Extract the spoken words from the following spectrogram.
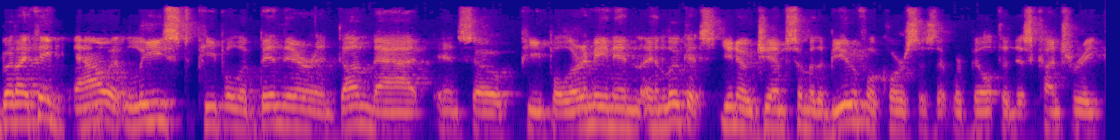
But I think now at least people have been there and done that, and so people are. I mean, and, and look at you know, Jim, some of the beautiful courses that were built in this country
